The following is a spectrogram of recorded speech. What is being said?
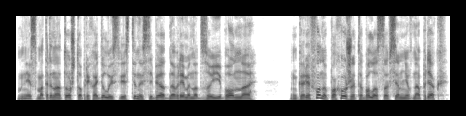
Несмотря на то, что приходилось вести на себя одновременно Цзуи и Бонна, Гарифону, похоже, это было совсем не в напряг,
